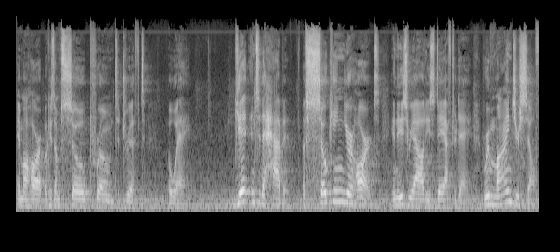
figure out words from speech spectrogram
and my heart because I'm so prone to drift away. Get into the habit of soaking your heart in these realities day after day. Remind yourself,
